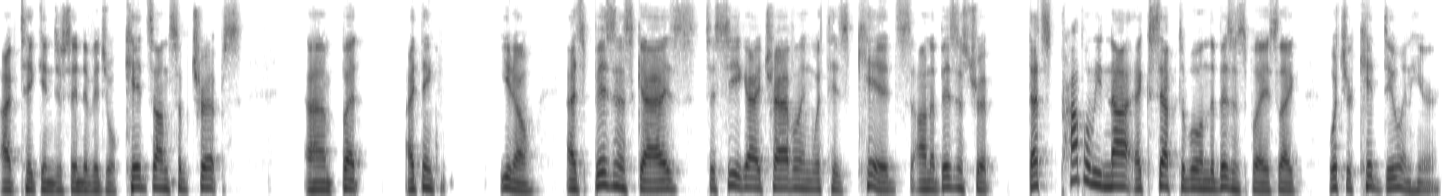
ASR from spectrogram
I've taken just individual kids on some trips. Um, but I think, you know, as business guys, to see a guy traveling with his kids on a business trip, that's probably not acceptable in the business place. Like, what's your kid doing here?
